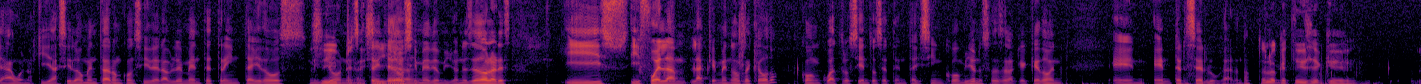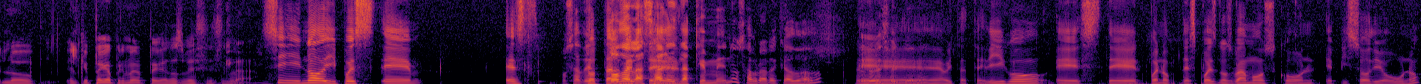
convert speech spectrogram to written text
ya bueno, aquí ya sí lo aumentaron considerablemente, 32 Sí, millones, pues sí 32 ya. y medio millones de dólares, y, y fue la, la que menos recaudó, con 475 millones, o sea, la que quedó en, en, en tercer lugar, ¿no? Esto es lo que te dice que lo, el que pega primero pega dos veces, ¿no? Sí, no, y pues eh, es O sea, de toda la saga es la que menos habrá recaudado. ¿El regreso del Eh, Jedi? ahorita te digo. Este, bueno, después nos vamos con episodio 1.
